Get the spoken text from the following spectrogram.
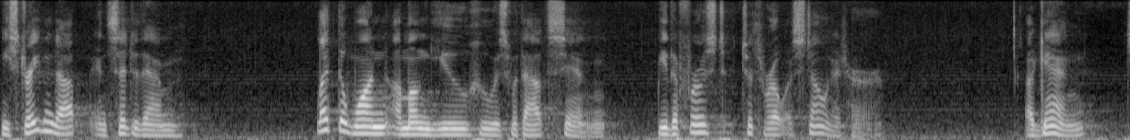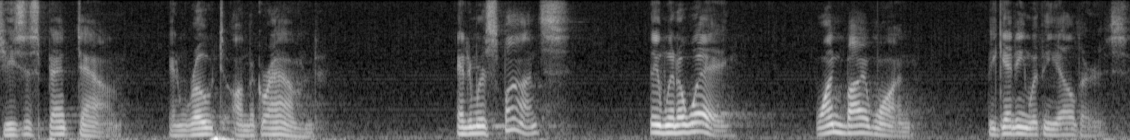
he straightened up and said to them, Let the one among you who is without sin be the first to throw a stone at her. Again, Jesus bent down and wrote on the ground. And in response, they went away, one by one, beginning with the elders.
